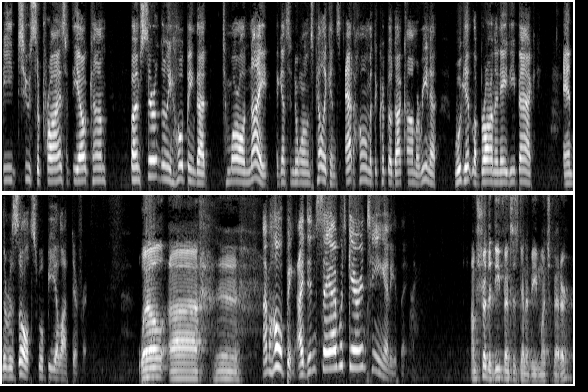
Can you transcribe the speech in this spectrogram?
be too surprised at the outcome, but I'm certainly hoping that tomorrow night against the New Orleans Pelicans at home at the crypto.com arena, we'll get LeBron and AD back and the results will be a lot different. Well, uh, eh I'm hoping. I didn't say I was guaranteeing anything. I'm sure the defense is going to be much better.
